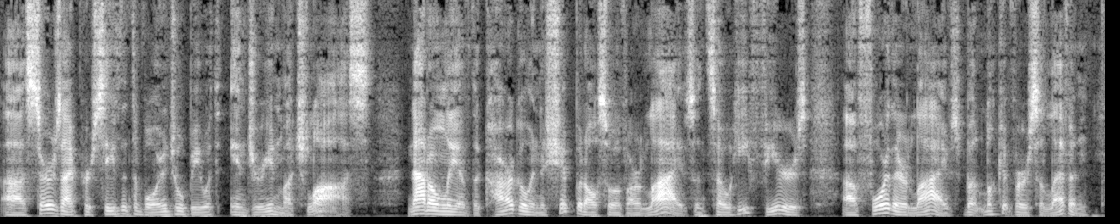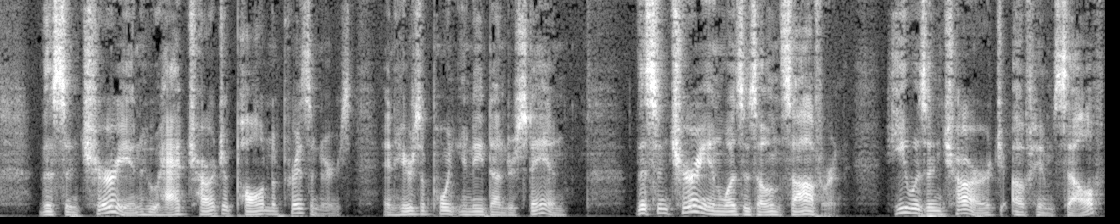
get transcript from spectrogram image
uh, Sirs, I perceive that the voyage will be with injury and much loss not only of the cargo in the ship, but also of our lives. And so he fears uh, for their lives. But look at verse 11. The centurion who had charge of Paul and the prisoners, and here's a point you need to understand the centurion was his own sovereign. He was in charge of himself,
